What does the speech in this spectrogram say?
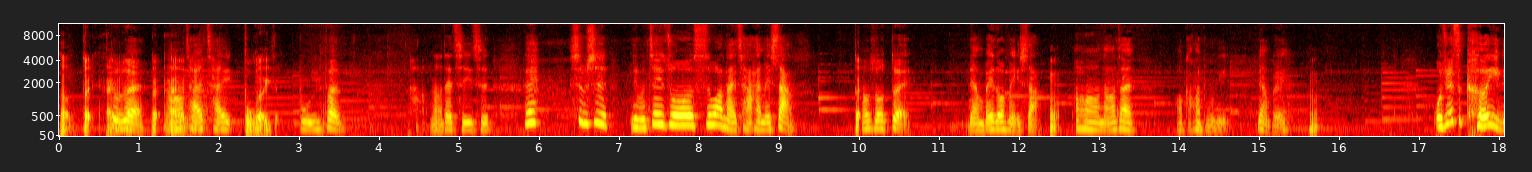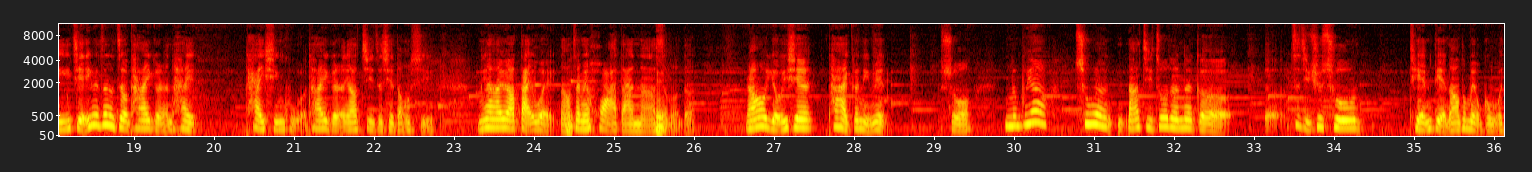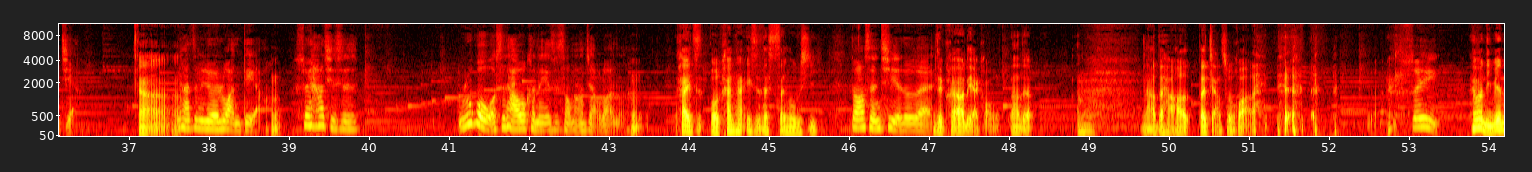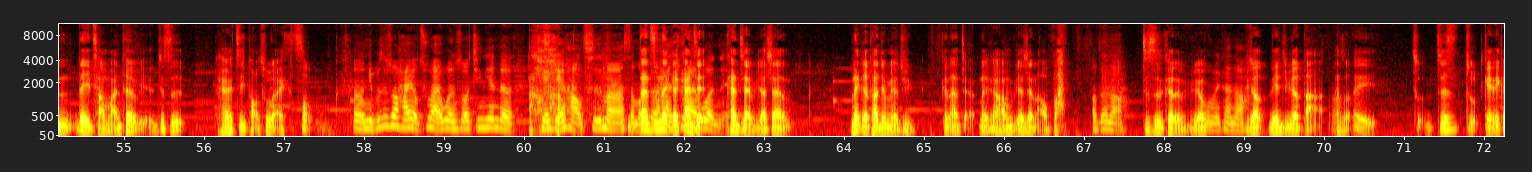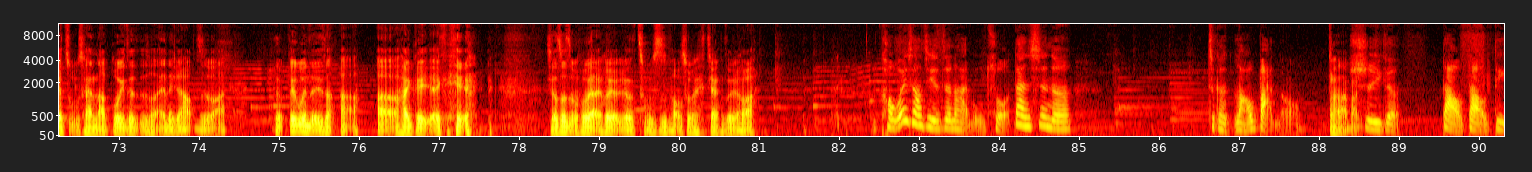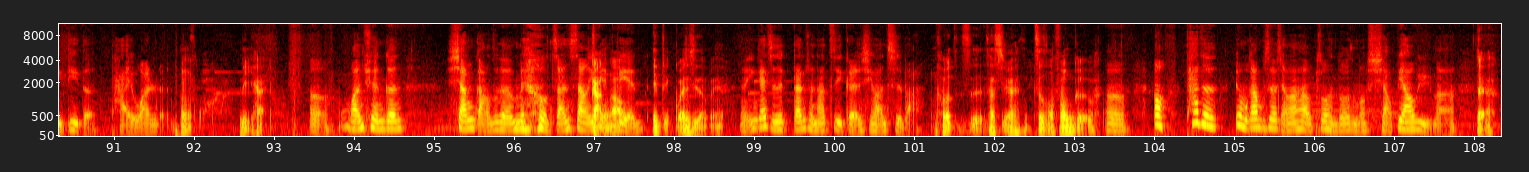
哦，对，对不对？对，然后才才补了一个，补一份。好，然后再吃一吃，哎、欸，是不是你们这一桌丝袜奶茶还没上？对，然后说对，两杯都没上。嗯，哦，然后再，我、哦、赶快补你两杯。嗯，我觉得是可以理解，因为真的只有他一个人太太辛苦了，他一个人要记这些东西。你看他又要代位，然后在那边画单啊什么的，嗯，然后有一些他还跟里面说，你们不要出了哪几桌的那个呃自己去出甜点，然后都没有跟我讲。啊，因为他这边就会乱掉，嗯，所以他其实如果我是他，我可能也是手忙脚乱了，嗯，他一直我看他一直在深呼吸，都要生气了，对不对？就快要裂口，然后就嗯，然后再好好再讲出话来。所以他们里面那一场蛮特别的，就是还会自己跑出来送。嗯、呃，你不是说还有出来问说今天的甜点好吃吗？什么？但是那个看起来、欸、看起来比较像那个，他就没有去跟他讲。那个好像比较像老板哦，真的、哦，就是可能比较我没看到，比较年纪比较大。他说：“哎、欸，主就是主给了一个主餐，然后过一阵子说：哎、欸，那个好吃吗？” 被问的就说：“啊啊，还可以，还可以。”小时候怎么会来会有个厨师跑出来讲这个话？口味上其实真的还不错，但是呢，这个老板哦、喔，老板。是一个道道地地的台湾人，嗯，厉害，嗯，完全跟香港这个没有沾上一点边，一点关系都没有，嗯，应该只是单纯他自己个人喜欢吃吧，或者是他喜欢这种风格吧，嗯，哦，他的，因为我们刚刚不是有讲到他有做很多什么小标语吗？对啊。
